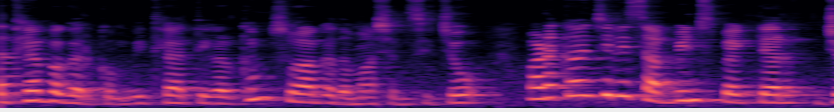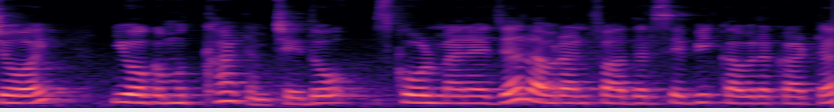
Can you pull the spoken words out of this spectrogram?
അധ്യാപകർക്കും വിദ്യാർത്ഥികൾക്കും സ്വാഗതം ആശംസിച്ചു. വടക്കാഞ്ചേരി സബ് ഇൻസ്പെക്ടർ ജോയ് യോഗം ഉദ്ഘാടനം ചെയ്തു. School manager reverend father Sebi Kavalakkattu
